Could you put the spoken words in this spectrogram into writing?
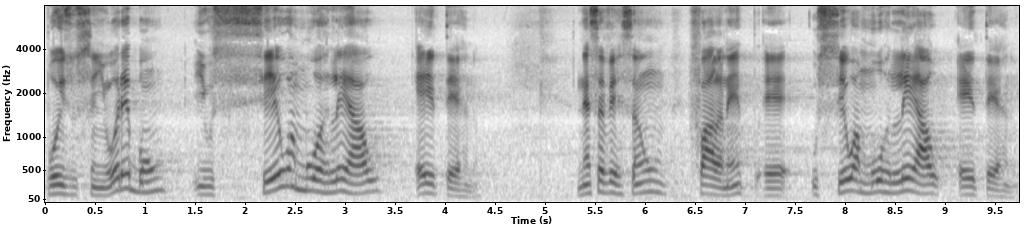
Pois o Senhor é bom e o seu amor leal é eterno. Nessa versão fala, né? É, o seu amor leal é eterno.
